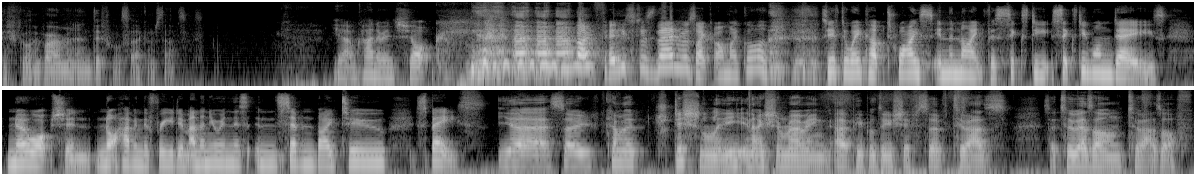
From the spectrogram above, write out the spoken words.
difficult environment and difficult circumstances. Yeah, I'm kind of in shock. my face just then was like, oh my God. So you have to wake up twice in the night for 60, 61 days, no option, not having the freedom. And then you're in this in seven by two space. Yeah, so kind of traditionally in ocean rowing, uh, people do shifts of two hours, so two hours on, two hours off.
